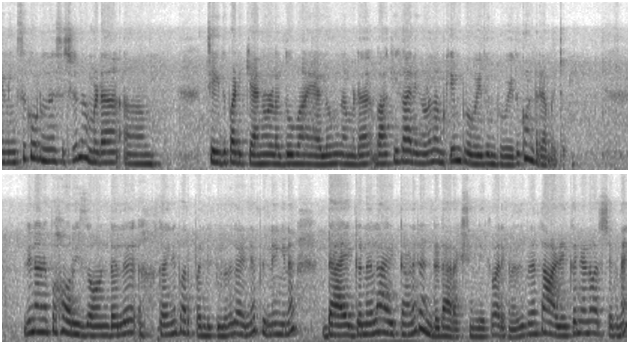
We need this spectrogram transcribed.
ഏണിങ്സ് കൂടുന്നതനുസരിച്ച് നമ്മുടെ ചെയ്ത് പഠിക്കാനുള്ളതുമായാലും നമ്മുടെ ബാക്കി കാര്യങ്ങളും നമുക്ക് ഇമ്പ്രൂവ് ചെയ്ത് ഇമ്പ്രൂവ് ചെയ്ത് കൊണ്ടുവരാൻ പറ്റും. ഇത് ഞാനിപ്പോൾ ഹൊറിസോണ്ടൽ കഴിഞ്ഞ് പെർപ്പൻഡിക്കുലർ കഴിഞ്ഞ് പിന്നെ ഇങ്ങനെ ഡയഗണലായിട്ടാണ് രണ്ട് ഡയറക്ഷനിലേക്ക് വരയ്ക്കുന്നത് പിന്നെ താഴേക്ക് തന്നെയാണ് വരച്ചേക്കണേ.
